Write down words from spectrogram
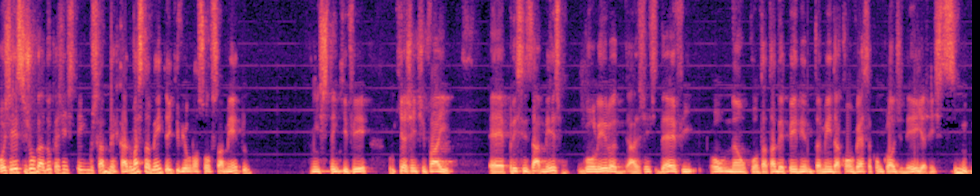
Hoje é esse jogador que a gente tem que buscar no mercado, mas também tem que ver o nosso orçamento, a gente tem que ver o que a gente vai é, precisar mesmo. Goleiro a gente deve ou não contratar, dependendo também da conversa com o Claudinei. A gente sim,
